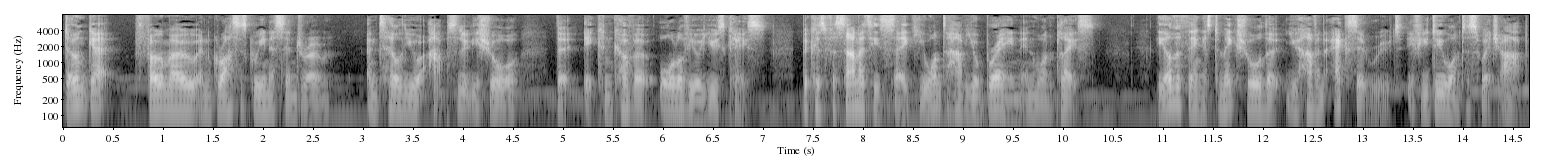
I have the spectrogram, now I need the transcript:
don't get FOMO and grass is greener syndrome until you're absolutely sure that it can cover all of your use case. Because for sanity's sake, you want to have your brain in one place. The other thing is to make sure that you have an exit route if you do want to switch app.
